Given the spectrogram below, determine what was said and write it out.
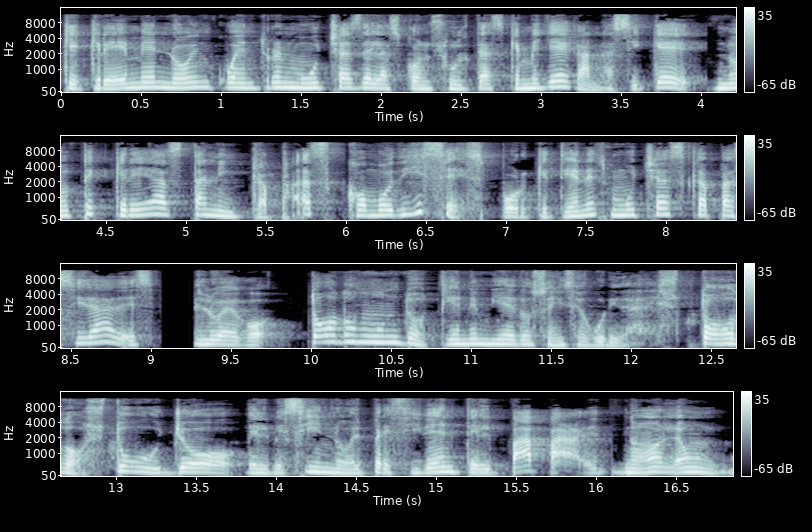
que créeme no encuentro en muchas de las consultas que me llegan. Así que no te creas tan incapaz como dices, porque tienes muchas capacidades. Luego, todo mundo tiene miedos e inseguridades. Todos, tú, yo, el vecino, el presidente, el papa, no, un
